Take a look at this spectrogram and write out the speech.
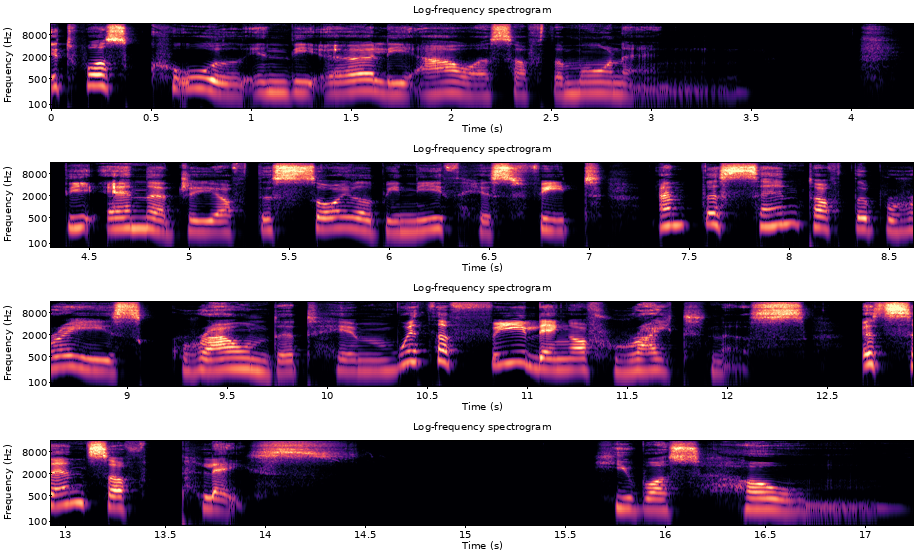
It was cool in the early hours of the morning. The energy of the soil beneath his feet and the scent of the breeze grounded him with a feeling of rightness, a sense of place. He was home.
